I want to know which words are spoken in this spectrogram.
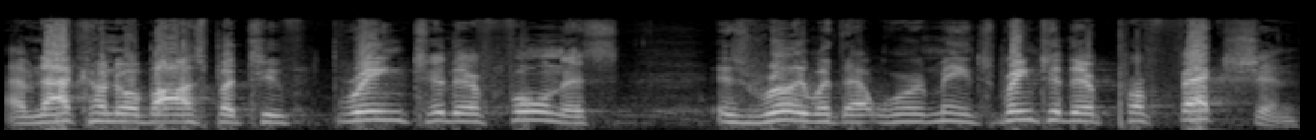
I have not come to abolish, but to bring to their fullness is really what that word means. Bring to their perfection.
